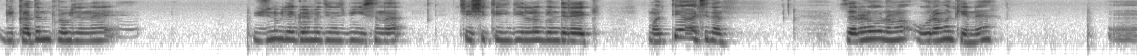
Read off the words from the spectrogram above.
bir kadın profiline yüzünü bile görmediğiniz bir insana çeşitli hediyeler göndererek maddi açıdan zarara uğrama, uğramak yerine e,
